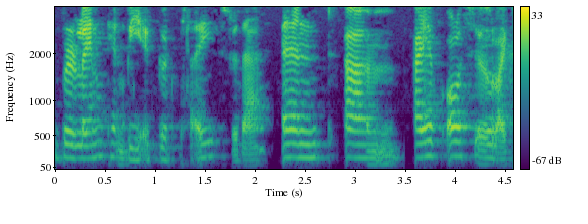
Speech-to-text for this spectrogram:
Berlin can be a good place for that. And um, I have also like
